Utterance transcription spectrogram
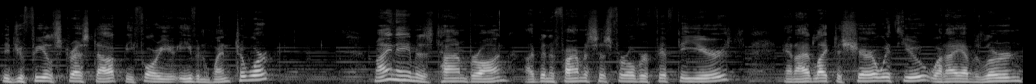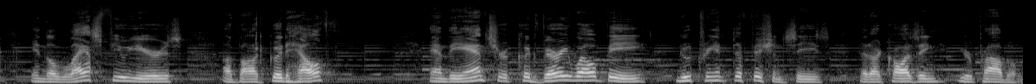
Did you feel stressed out before you even went to work? My name is Tom Braun. I've been a pharmacist for over 50 years, and I'd like to share with you what I have learned in the last few years about good health. And the answer could very well be nutrient deficiencies that are causing your problem.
